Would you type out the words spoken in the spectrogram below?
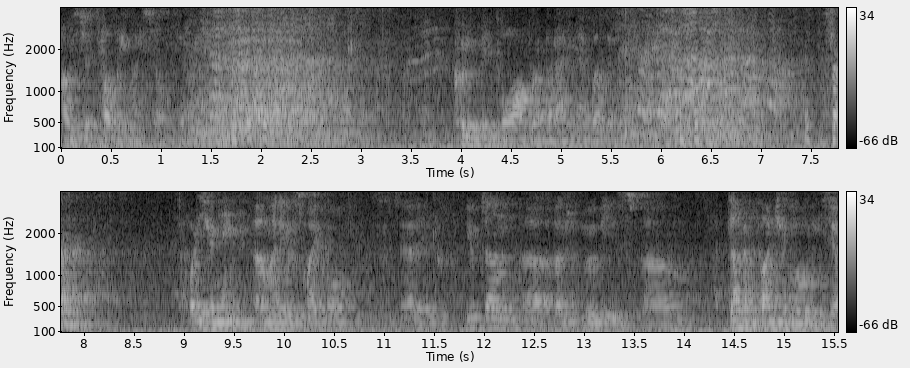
I was just helping myself there. Could have been Barbara, but I, I went with it. Sir, what is your name? Uh, my name is Michael Cincinnati. You've done uh, a bunch of movies. Um, done a bunch of movies. Yeah,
